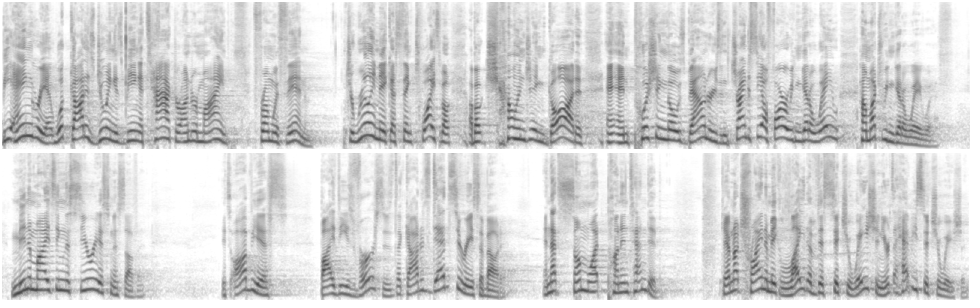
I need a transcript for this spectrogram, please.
be angry at what God is doing is being attacked or undermined from within. To really make us think twice about, about challenging God and, and pushing those boundaries and trying to see how far we can get away, how much we can get away with, minimizing the seriousness of it. It's obvious by these verses that God is dead serious about it. And that's somewhat pun intended. Okay, I'm not trying to make light of this situation here. It's a heavy situation.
